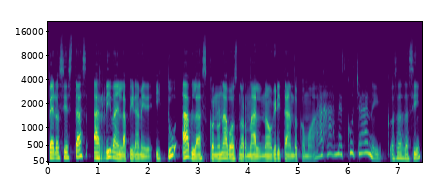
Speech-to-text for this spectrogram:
Pero si estás arriba en la pirámide y tú hablas con una voz normal, no gritando como, ah, me escuchan y cosas así,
